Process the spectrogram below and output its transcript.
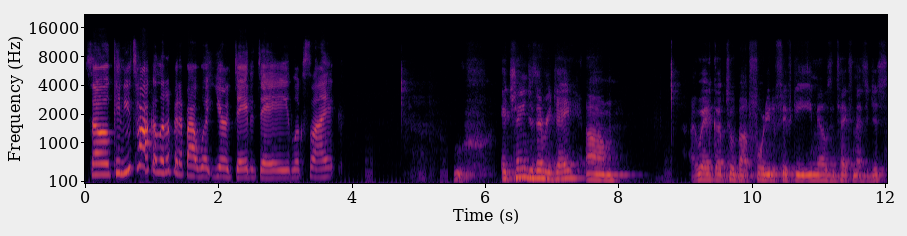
So, can you talk a little bit about what your day to day looks like? Ooh, it changes every day. Um, I wake up to about 40 to 50 emails and text messages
